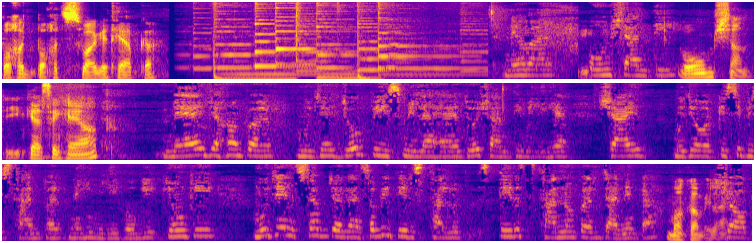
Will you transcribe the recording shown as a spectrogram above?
बहुत बहुत स्वागत है आपका। धन्यवाद। ओम शांति। ओम शांति। कैसे हैं आप? मैं यहाँ पर मुझे जो पीस मिला है जो शांति मिली है शायद मुझे और किसी भी स्थान पर नहीं मिली होगी क्योंकि मुझे सब जगह सभी तीर्थ स्थानों तीर्थ स्थानों पर जाने का मौका मिला। शौक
